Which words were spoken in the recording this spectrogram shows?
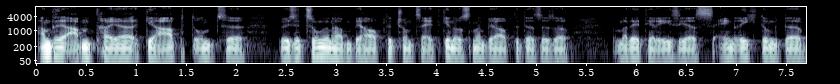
andere Abenteuer gehabt und äh, böse Zungen haben behauptet, schon Zeitgenossen haben behauptet, dass also Maria Theresias Einrichtung der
